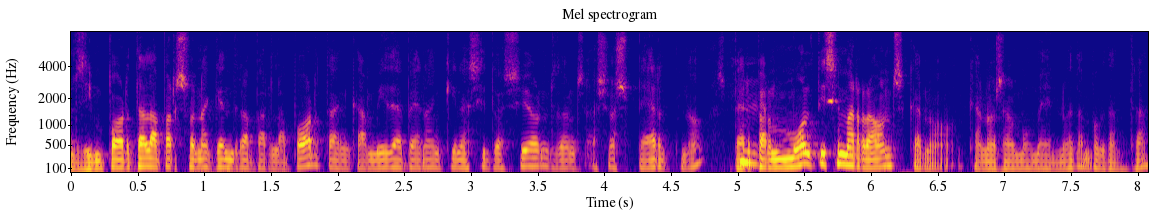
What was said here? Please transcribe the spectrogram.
els importa la persona que entra per la porta, en canvi depèn en quines situacions, doncs això es perd, no? Es perd mm. per moltíssimes raons que no, que no és el moment, no?, tampoc d'entrar.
